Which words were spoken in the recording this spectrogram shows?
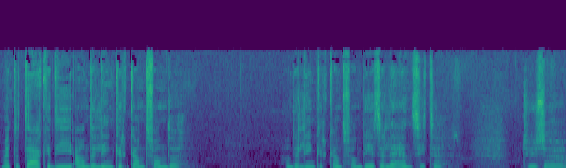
met de taken die aan de linkerkant van, de, aan de linkerkant van deze lijn zitten. Dus uh,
